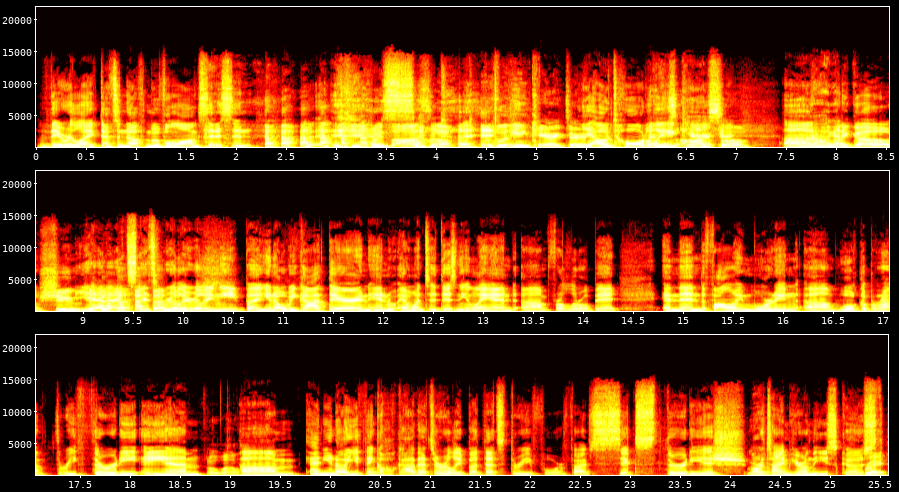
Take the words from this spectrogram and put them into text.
they were like, "That's enough. Move along, citizen." it was so awesome. good. Completely in character. Yeah, oh, totally in character. awesome. Now I gotta go. Shoot. Yeah, it's it's really really neat. But you know, we got there and and, and went to Disneyland um, for a little bit. And then the following morning, um, woke up around three thirty a.m. Oh, wow. Um, and you know, you think, oh god, that's early, but that's three, four, five, six thirty ish our time here on the East Coast. Right.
